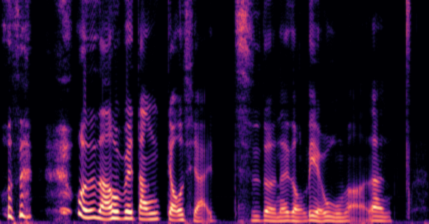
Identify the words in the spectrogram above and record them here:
我是我是然会被当叼起来吃的那种猎物嘛？但。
